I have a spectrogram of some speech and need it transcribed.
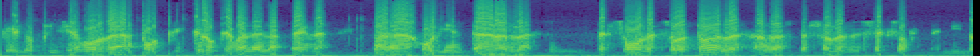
que lo quise abordar porque creo que vale la pena para orientar a las personas, sobre todo a las, personas de sexo femenino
